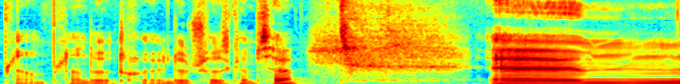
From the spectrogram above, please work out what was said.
plein, d'autres choses comme ça. Euh,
